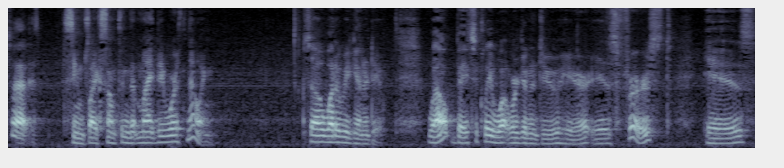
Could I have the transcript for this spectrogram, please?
So that seems like something that might be worth knowing. So what are we going to do? Well, basically what we're going to do here is first is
